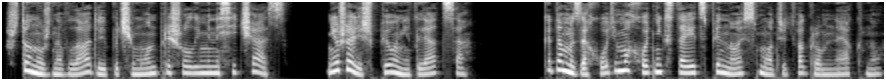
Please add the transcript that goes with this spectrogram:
Что нужно Владу и почему он пришел именно сейчас? Неужели шпионит для отца? Когда мы заходим, охотник стоит спиной, смотрит в огромное окно.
